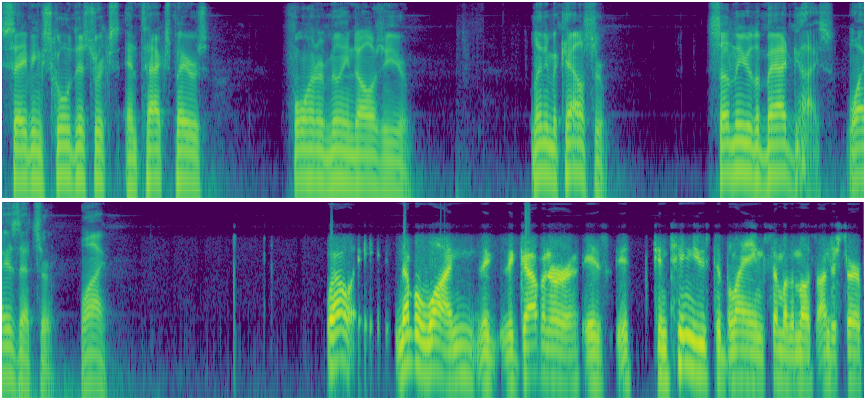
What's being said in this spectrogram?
saving school districts and taxpayers $400 million a year. Lenny McAllister, suddenly you're the bad guys. Why is that, sir? Why? Well, number one, the, the governor is it continues to blame some of the most underserved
